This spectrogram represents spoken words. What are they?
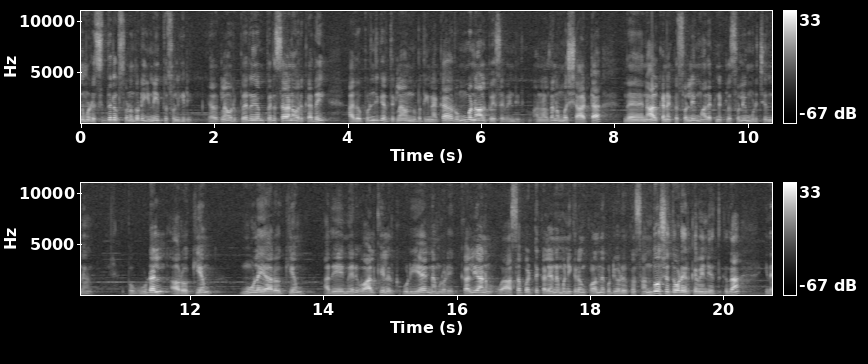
நம்மளுடைய சித்தர சொன்னதோடு இணைத்து சொல்கிறேன். அதுக்கெல்லாம் ஒரு பெரு பெருசான ஒரு கதை. அதை புரிஞ்சுக்கிறதுக்கெலாம் வந்து பார்த்திங்கனாக்கா ரொம்ப நாள் பேச வேண்டியிருக்கும். அதனால தான் ரொம்ப ஷார்ட்டாக இந்த நாள் கணக்கை சொல்லி மாதக்கணக்கில் சொல்லி முடிச்சிருந்தாங்க. இப்போ உடல் ஆரோக்கியம் மூளை ஆரோக்கியம் அதேமாரி வாழ்க்கையில் இருக்கக்கூடிய நம்மளுடைய கல்யாணம் ஆசைப்பட்டு கல்யாணம் பண்ணிக்கிறோம் குழந்தை குட்டியோடு இருக்கும் சந்தோஷத்தோடு இருக்க வேண்டியதுக்கு தான் இந்த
